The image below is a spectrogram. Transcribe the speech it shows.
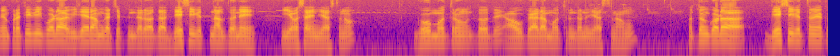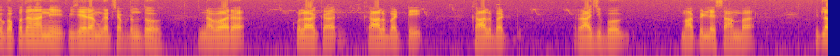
మేము ప్రతిదీ కూడా విజయరామ్ గారు చెప్పిన తర్వాత దేశీ విత్తనాలతోనే ఈ వ్యవసాయం చేస్తున్నాం. గోమూత్రంతో ఆవు పేడ మూత్రంతోనే చేస్తున్నాము. మొత్తం కూడా దేశీ విత్తనం యొక్క గొప్పదనాన్ని విజయరామ్ గారు చెప్పడంతో నవార కులాకార్ కాలబట్టి కాలబట్ రాజిభోగ్ మాపిళ్ళే సాంబా ఇట్లా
